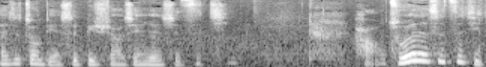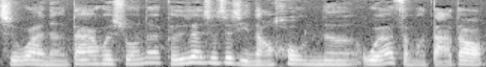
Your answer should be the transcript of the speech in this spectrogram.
但是重点是必须要先认识自己。好，除了认识自己之外呢，大家会说，那可是认识自己，然后呢，我要怎么达到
